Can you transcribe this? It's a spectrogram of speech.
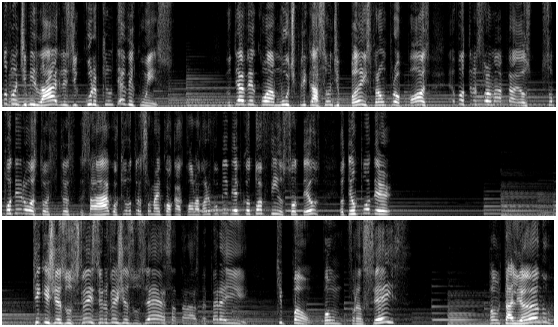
Estou falando de milagres, de cura, porque não tem a ver com isso. Não tem a ver com a multiplicação de pães para um propósito. Eu vou transformar, eu sou poderoso, então essa água aqui eu vou transformar em Coca-Cola, agora eu vou beber, porque eu estou afim, eu sou Deus, eu tenho poder que, que Jesus fez? Você não vê Jesus, é, Satanás, mas peraí, que pão? Pão francês? Pão italiano?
